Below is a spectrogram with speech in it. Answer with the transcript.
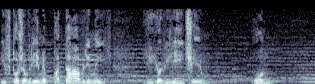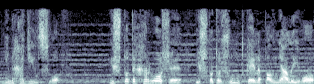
и в то же время подавленный ее величием, он не находил слов. И что-то хорошее, и что-то жуткое наполняло его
